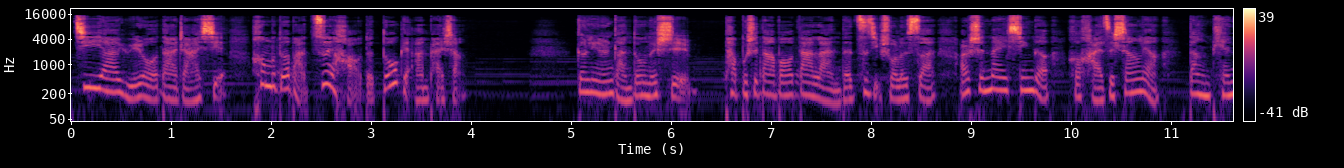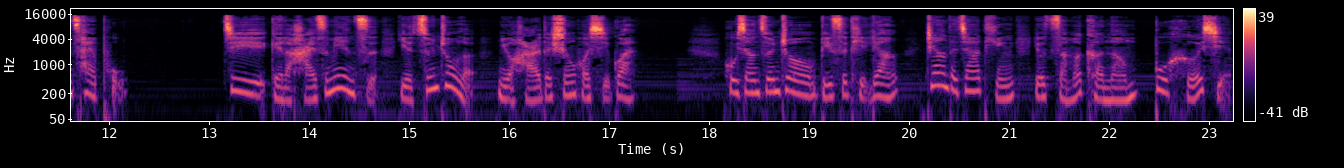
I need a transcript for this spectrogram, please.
鸡鸭鱼肉大闸蟹，恨不得把最好的都给安排上。更令人感动的是，她不是大包大揽的自己说了算，而是耐心的和孩子商量当天菜谱，既给了孩子面子，也尊重了女孩的生活习惯，互相尊重，彼此体谅。这样的家庭又怎么可能不和谐？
